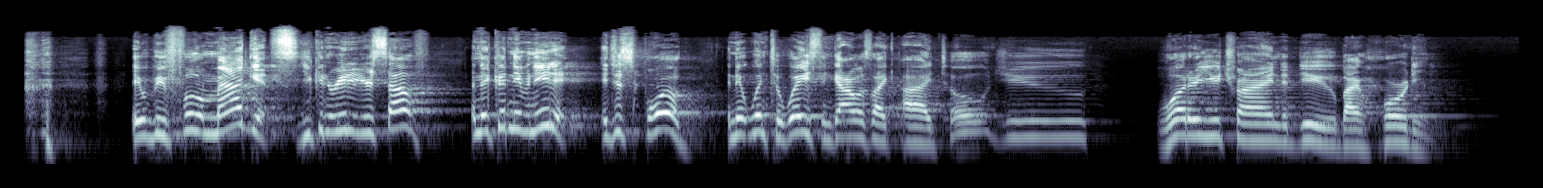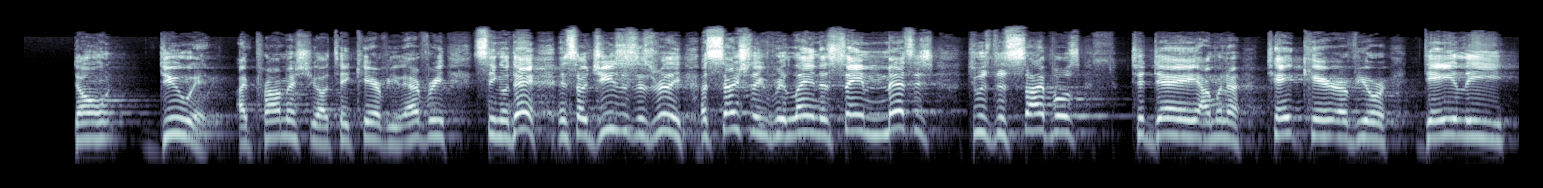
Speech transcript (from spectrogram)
it would be full of maggots. You can read it yourself. And they couldn't even eat it. It just spoiled and it went to waste. And God was like, I told you, what are you trying to do by hoarding? Don't do it. I promise you, I'll take care of you every single day. And so Jesus is really essentially relaying the same message to his disciples today. I'm going to take care of your daily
